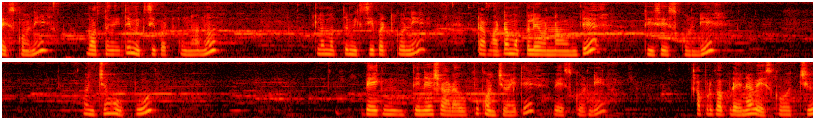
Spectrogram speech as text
వేసుకొని మొత్తం అయితే మిక్సీ పట్టుకున్నాను. ఇట్లా మొత్తం మిక్సీ పట్టుకొని టమాటా ముక్కలు ఏమన్నా ఉంటే తీసేసుకోండి. కొంచెం ఉప్పు బేకింగ్ తినే షాడా ఉప్పు కొంచెం అయితే వేసుకోండి. అప్పటికప్పుడైనా వేసుకోవచ్చు.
